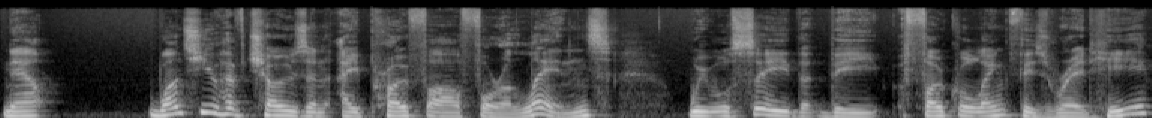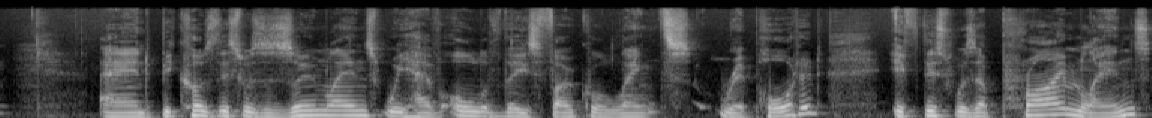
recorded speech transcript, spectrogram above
Now, once you have chosen a profile for a lens, we will see that the focal length is read here. And because this was a zoom lens, we have all of these focal lengths reported. If this was a prime lens,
